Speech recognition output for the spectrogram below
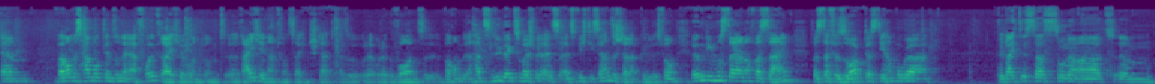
ähm, warum ist Hamburg denn so eine erfolgreiche und, und äh, reiche, in Anführungszeichen, Stadt also, oder, oder geworden? Warum hat es Lübeck zum Beispiel als, als wichtigste Hansestadt abgelöst? Warum, irgendwie muss da ja noch was sein, was dafür sorgt, dass die Hamburger... Vielleicht ist das so eine Art, ähm,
